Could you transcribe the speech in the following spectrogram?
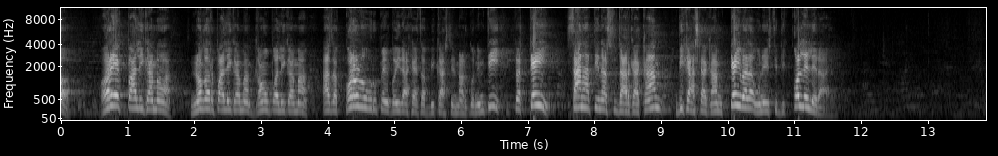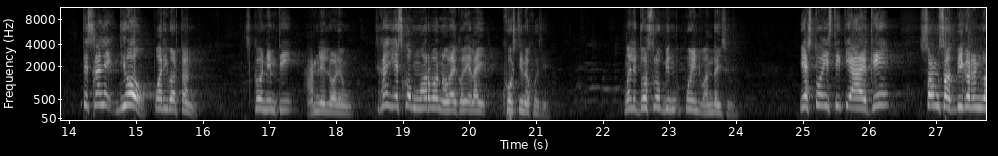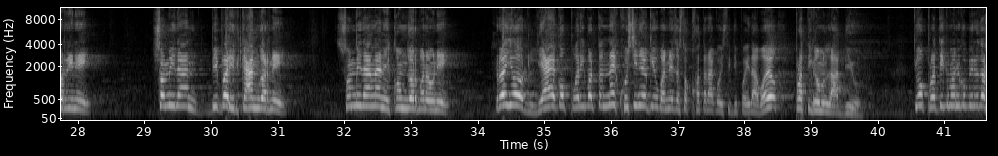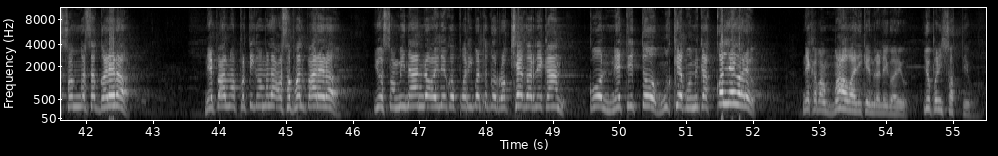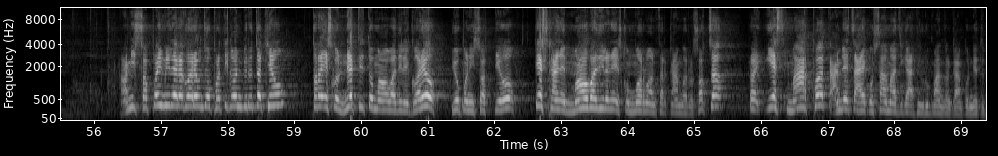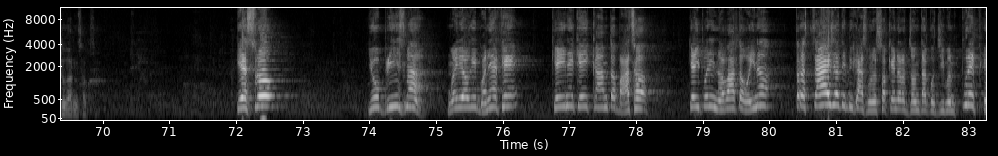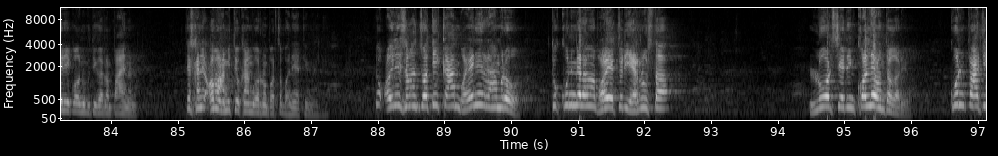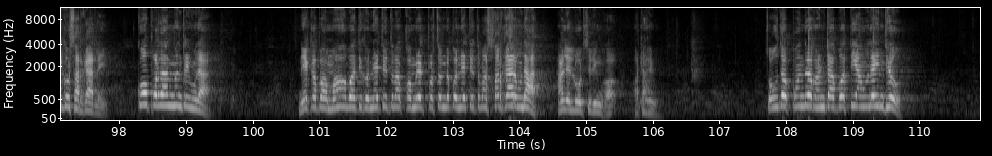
हरेक पालिकामा नगरपालिकामा गाउँपालिकामा आज करोडौँ रुपियाँ गइराखेको छ विकास निर्माणको निम्ति र त्यही सानातिना सुधारका काम विकासका काम त्यहीबाट हुने स्थिति कसले लिएर आयो? त्यस कारणले यो परिवर्तनको निम्ति हामीले लड्यौँ। कारण यसको मर्म नभएकोले यसलाई खोज्दिन खोजेँ। मैले दोस्रो बिन्दु पोइन्ट भन्दैछु। यस्तो स्थिति आयो कि संसद विघटन गरिदिने संविधान विपरीत काम गर्ने संविधानलाई नै कमजोर बनाउने र यो ल्याएको परिवर्तन नै खोसिने कि भन्ने जस्तो खतराको स्थिति पैदा भयो प्रतिगमन लादियो। त्यो प्रतिगमनको विरुद्ध सङ्घर्ष गरेर नेपालमा प्रतिगमनलाई असफल पारेर यो संविधान र अहिलेको परिवर्तनको रक्षा गर्ने कामको नेतृत्व मुख्य भूमिका कसले गर्यो? नेकपा माओवादी केन्द्रले गर्यो। यो पनि सत्य हो। हामी सबै मिलेर गऱ्यौँ जो प्रतिगमन विरुद्ध थियौँ तर यसको नेतृत्व माओवादीले गर्यो यो पनि सत्य हो। त्यस कारणले माओवादीले नै यसको मर्मअनुसार काम गर्न सक्छ र यस मार्फत हामीले चाहेको सामाजिक आर्थिक रूपान्तरण कामको नेतृत्व गर्न सक्छ। तेस्रो यो बिचमा मैले अघि भनेको थिएँ केही न केही काम त भएको छ। केही पनि नभए त होइन तर चाहे जति विकास हुन सकेन र जनताको जीवन पुरै फेरिएको अनुभूति गर्न पाएनन्। त्यस कारणले अब हामी त्यो काम गर्नुपर्छ भनेको थिएँ मैले। त्यो अहिलेसम्म जति काम भयो नि राम्रो त्यो कुन बेलामा भयो एकचोटि हेर्नुहोस् त। लोड सेडिङ कसले अन्त गर्यो? कुन पार्टीको सरकारले? को प्रधानमन्त्री हुँदा? नेकपा माओवादीको नेतृत्वमा कमरेड प्रचण्डको नेतृत्वमा सरकार हुँदा? हामीले लोड सेडिङ हटायौँ। चौध पन्ध्र घन्टा बत्ती आउँदैन थियो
